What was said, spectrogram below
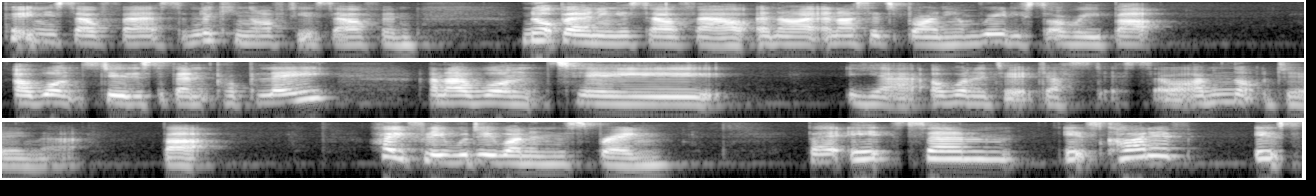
putting yourself first and looking after yourself and not burning yourself out. And I and I said to Bryony, I'm really sorry, but I want to do this event properly and I want to yeah, I want to do it justice. So I'm not doing that. But hopefully we'll do one in the spring. But it's um it's kind of it's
